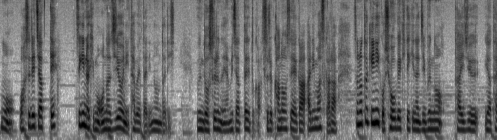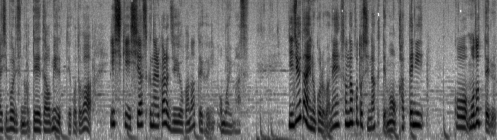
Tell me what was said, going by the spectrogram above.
もう忘れちゃって次の日も同じように食べたり飲んだり運動するのやめちゃったりとかする可能性がありますからその時にこう衝撃的な自分の体重や体脂肪率のデータを見るっていうことは意識しやすくなるから重要かなというふうに思います。20代の頃はねそんなことしなくても勝手にこう戻ってる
